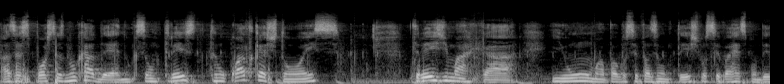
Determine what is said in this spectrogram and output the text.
as respostas no caderno, que são três, são quatro questões, três de marcar e uma para você fazer um texto. Você vai responder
